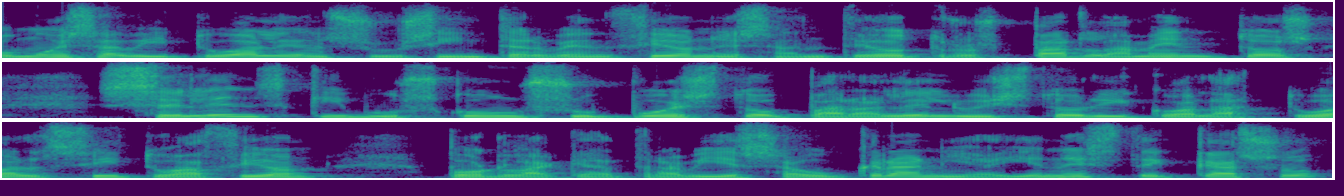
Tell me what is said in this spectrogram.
como es habitual en sus intervenciones ante otros parlamentos, Zelensky buscó un supuesto paralelo histórico a la actual situación por la que atraviesa Ucrania y en este caso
